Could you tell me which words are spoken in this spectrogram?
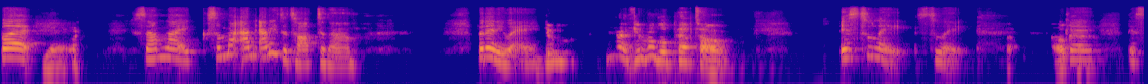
but yeah. So i'm like somebody I, I, need to talk to them but anyway give, yeah, give them a little pep talk it's too late it's too late okay. okay there's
